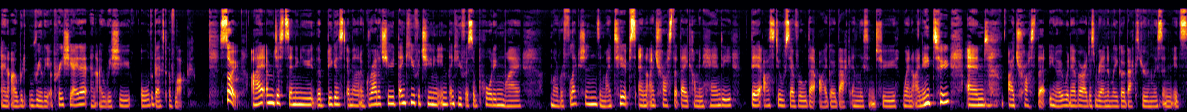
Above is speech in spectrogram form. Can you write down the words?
and I would really appreciate it. And I wish you all the best of luck. So, I am just sending you the biggest amount of gratitude. Thank you for tuning in. Thank you for supporting my my reflections and my tips and I trust that they come in handy there are still several that I go back and listen to when I need to. And I trust that, you know, whenever I just randomly go back through and listen, it's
